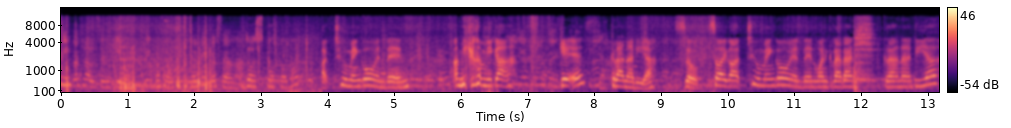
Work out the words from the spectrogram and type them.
5 soles el kilo. 5 soles. Muy rico nada. Dos, por favor. Uh, two mango and then amiga amiga, ¿qué es? Granadilla. So, so I got two mango and then one grana granadilla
